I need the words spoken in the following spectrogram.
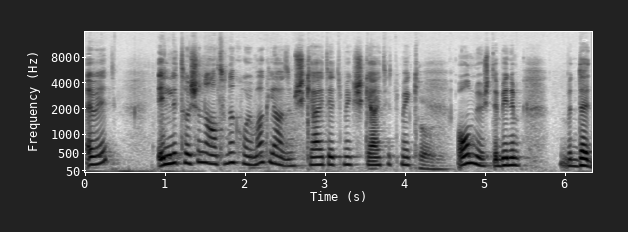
Evet. Elini taşın altına koymak lazım. Şikayet etmek, şikayet etmek Doğru. olmuyor işte. Benim de,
